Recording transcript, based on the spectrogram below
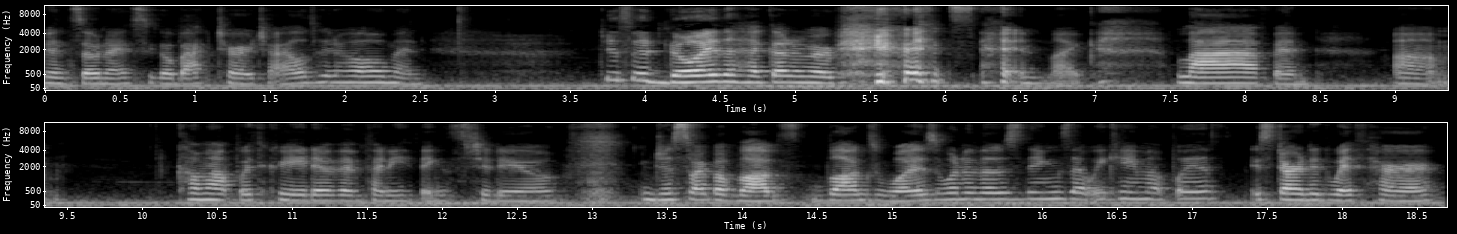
been so nice to go back to our childhood home and just annoy the heck out of our parents and like laugh and um, come up with creative and funny things to do. Just Swipe Up Vlogs, vlogs was one of those things that we came up with. It started with her,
